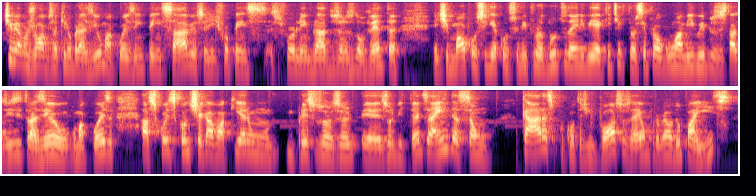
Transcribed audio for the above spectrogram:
tivemos jogos aqui no Brasil, uma coisa impensável. Se a gente for, pensar, se for lembrar dos anos 90, a gente mal conseguia consumir produtos da NBA aqui, tinha que torcer para algum amigo ir para os Estados Unidos e trazer alguma coisa. As coisas, quando chegavam aqui, eram preços exorbitantes, ainda são caras por conta de impostos, é um problema do país.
